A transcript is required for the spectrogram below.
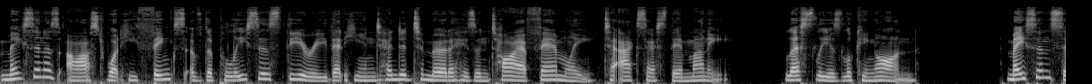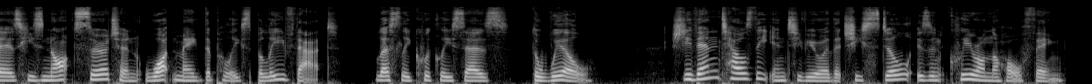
Mason is asked what he thinks of the police's theory that he intended to murder his entire family to access their money. Leslie is looking on. Mason says he's not certain what made the police believe that. Leslie quickly says, the will. She then tells the interviewer that she still isn't clear on the whole thing,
